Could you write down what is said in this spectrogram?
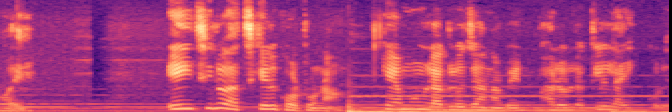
হয়। এই ছিল আজকের ঘটনা। কেমন লাগল জানাবেন। ভালো লাগলে লাইক করে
